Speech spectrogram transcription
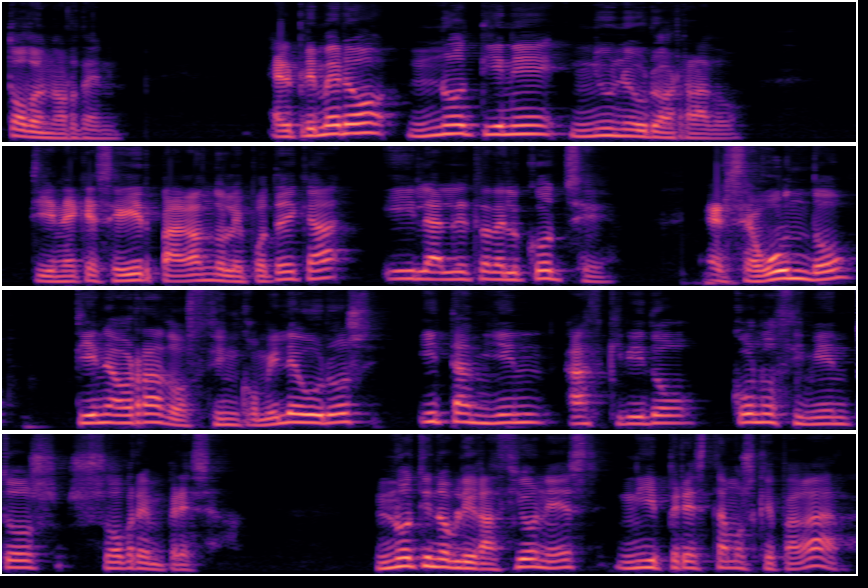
Todo en orden. El primero no tiene ni un euro ahorrado. Tiene que seguir pagando la hipoteca y la letra del coche. El segundo tiene ahorrados 5.000 euros y también ha adquirido conocimientos sobre empresa. No tiene obligaciones ni préstamos que pagar.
